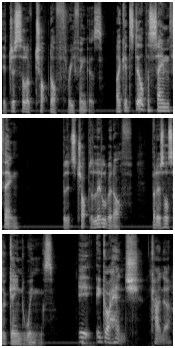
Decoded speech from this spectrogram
it just sort of chopped off three fingers. Like it's still the same thing, but it's chopped a little bit off. But it's also gained wings. It it got hench, kinda.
